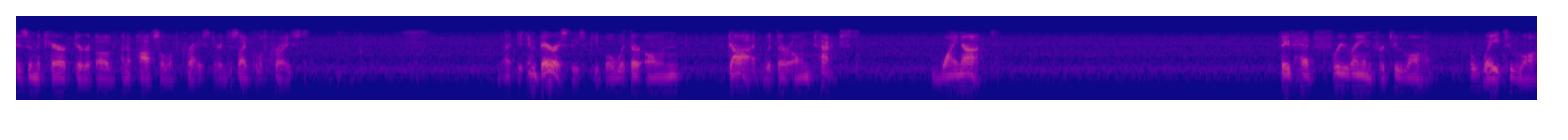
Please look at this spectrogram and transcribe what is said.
is in the character of an apostle of Christ or a disciple of Christ. Uh, embarrass these people with their own God, with their own text. Why not? They've had free reign for too long, for way too long.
